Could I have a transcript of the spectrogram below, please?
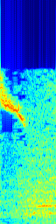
us.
